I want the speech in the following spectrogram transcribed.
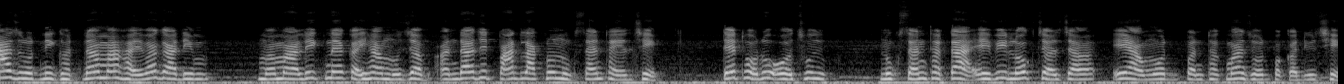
આ જ રોજની ઘટનામાં હાઈવા ગાડીમાં માલિકને કહ્યા મુજબ અંદાજિત પાંચ લાખનું નુકસાન થયેલ છે. તે થોડું ઓછું નુકસાન થતાં એવી લોકચર્ચા એ આમોદ પંથકમાં જોર પકડ્યું છે.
